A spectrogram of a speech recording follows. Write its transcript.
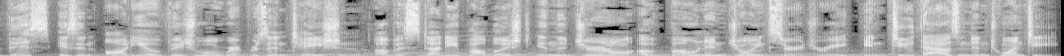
This is an audiovisual representation of a study published in the Journal of Bone and Joint Surgery in 2020.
